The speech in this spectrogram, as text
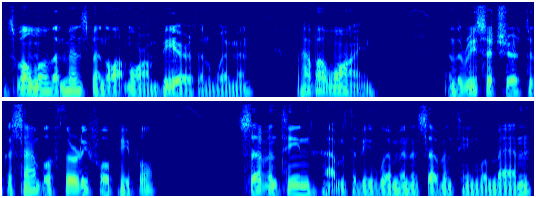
It's well known that men spend a lot more on beer than women, but how about wine? And the researcher took a sample of 34 people. 17 happened to be women and 17 were men.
